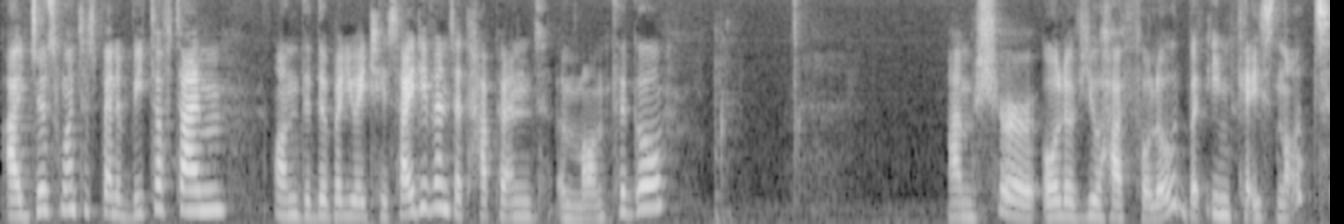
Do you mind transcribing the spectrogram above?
I just want to spend a bit of time on the WHA side events that happened a month ago. I'm sure all of you have followed, but in case not,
